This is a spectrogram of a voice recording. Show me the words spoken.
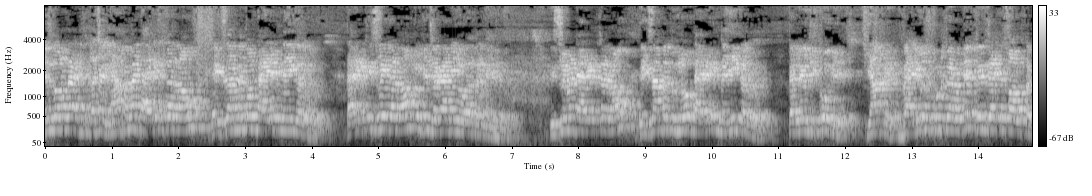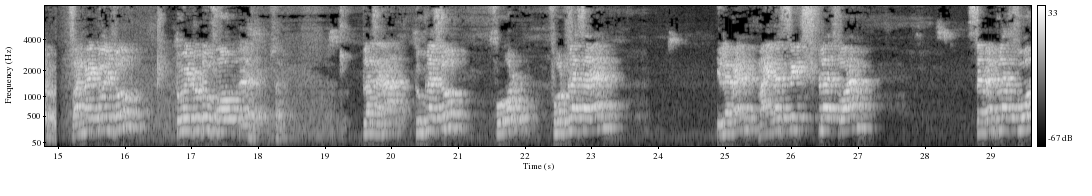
इन दोनों का अच्छा यहाँ पे मैं डायरेक्ट कर रहा हूँ। एग्ज़ाम में तुम डायरेक्ट नहीं करोगे। डायरेक्ट इसलिए कर रहा हूँ? क्योंकि जगह नहीं होगा करने के लिए। इसलिए मैं डायरेक्ट कर रहा हूँ। एग्ज़ाम में तुम लोग डायरेक्ट नहीं करोगे। पहले लिखोगे, यहाँ पे वैल्यूज़ पुट करोगे, फिर जाके सॉल्व करोगे। One by two into two into two four sorry plus है ना? Two plus two four four plus seven eleven minus six plus one seven plus four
